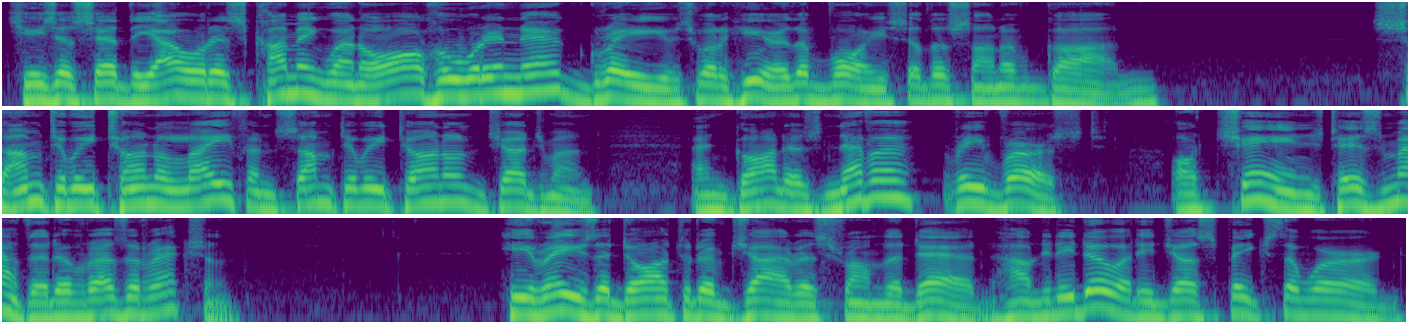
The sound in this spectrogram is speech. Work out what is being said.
Jesus said, The hour is coming when all who were in their graves will hear the voice of the Son of God some to eternal life and some to eternal judgment. And God has never reversed or changed his method of resurrection. He raised the daughter of Jairus from the dead. How did he do it? He just speaks the word.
